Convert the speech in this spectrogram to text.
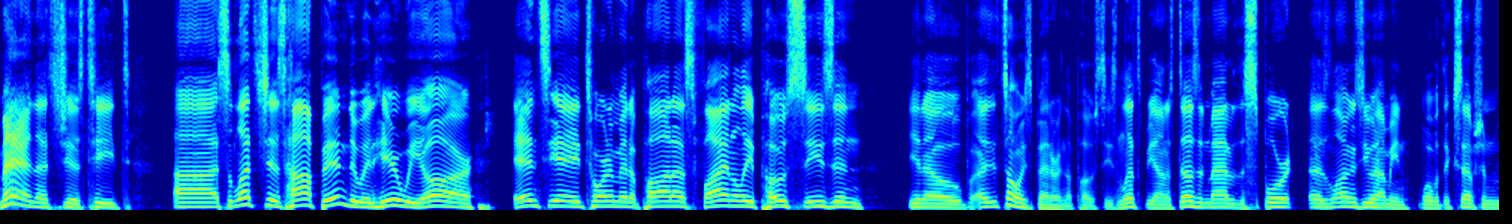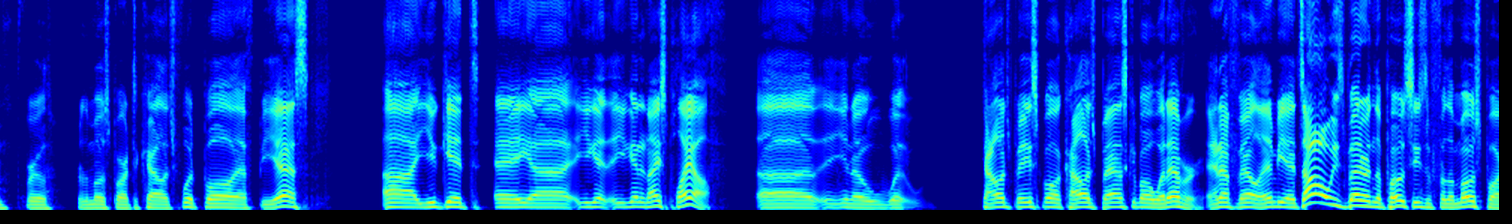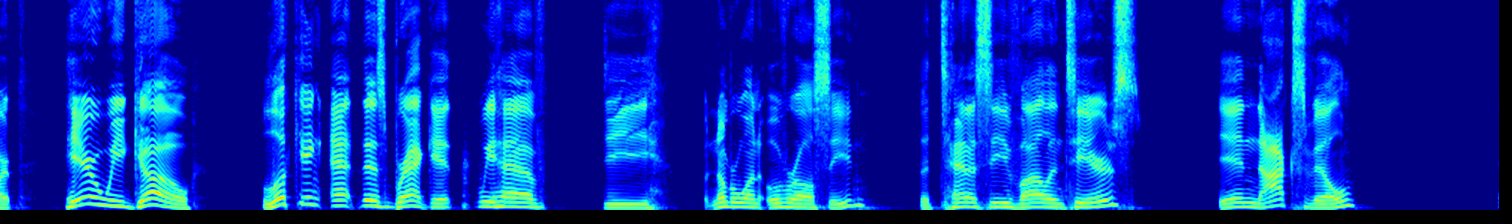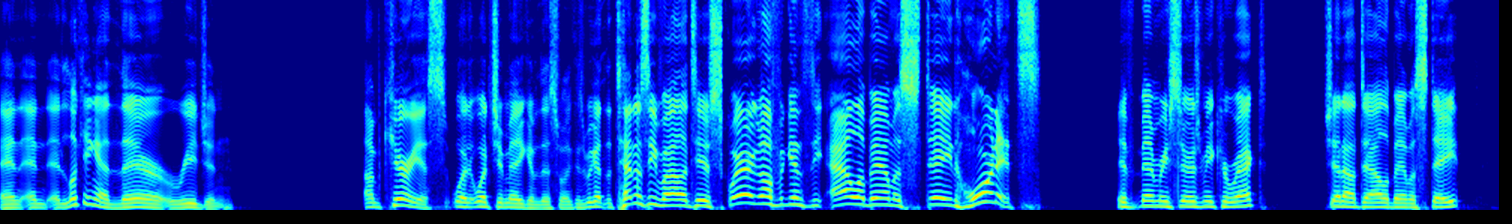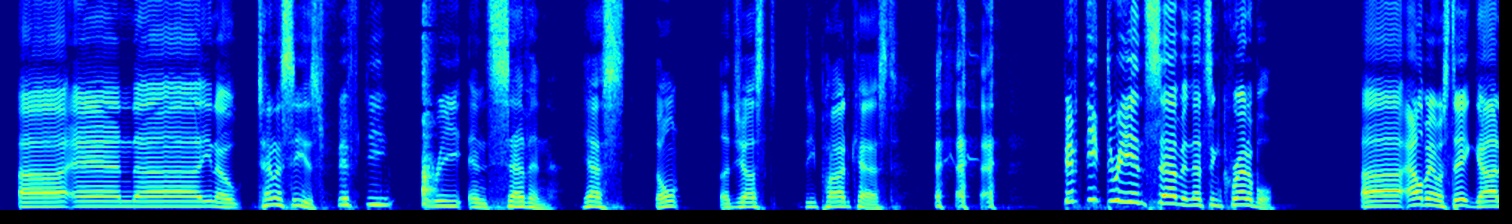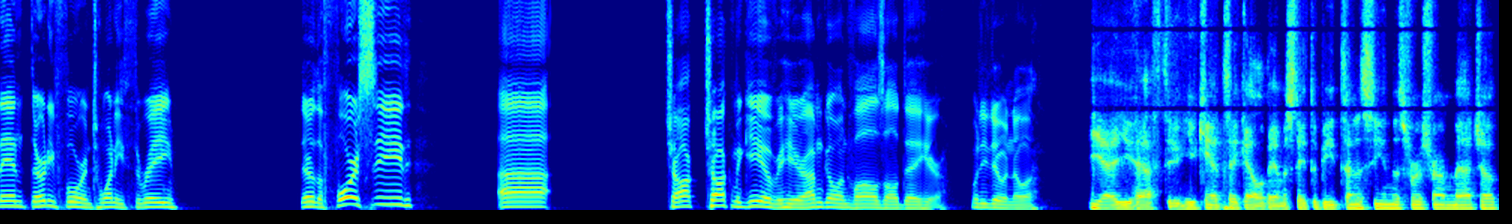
Man, that's just heat. Uh, so let's just hop into it. Here we are, NCAA tournament upon us. Finally, postseason. You know, it's always better in the postseason. Let's be honest. Doesn't matter the sport as long as you. I mean, well, with exception for for the most part to college football, FBS. Uh, you get a uh, you get you get a nice playoff. Uh, you know what college baseball, college basketball, whatever, NFL, NBA. It's always better in the postseason for the most part. Here we go. Looking at this bracket, we have the number one overall seed, the Tennessee Volunteers in Knoxville. And, and and looking at their region, I'm curious what what you make of this one because we got the Tennessee Volunteers squaring off against the Alabama State Hornets, if memory serves me correct. Shout out to Alabama State. Uh, and uh, you know Tennessee is 53 and seven. Yes, don't adjust the podcast. 53 and seven. That's incredible. Uh, Alabama State got in 34 and 23. They're the four seed. Uh, Chalk Chalk McGee over here. I'm going Vols all day here. What are you doing, Noah? Yeah, you have to. You can't take Alabama State to beat Tennessee in this first round matchup.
